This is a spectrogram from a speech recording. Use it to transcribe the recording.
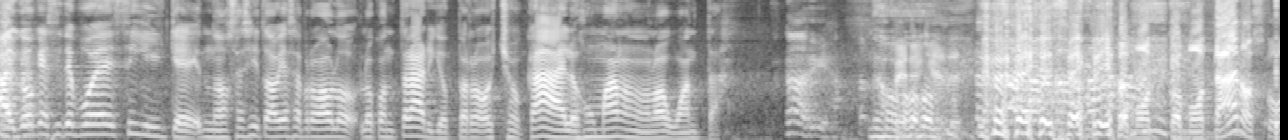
algo que sí te puedo decir, que no sé si todavía se ha probado lo, lo contrario, pero 8K los humanos no lo aguanta. No, en serio. como, como Thanos, con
